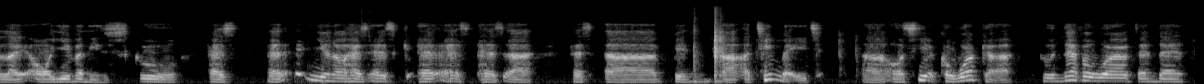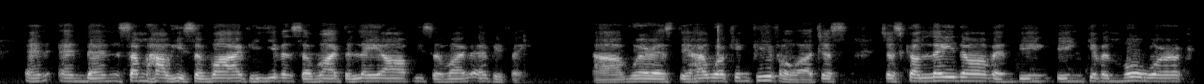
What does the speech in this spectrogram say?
like or even in school has uh, you know has has has has uh, has uh, been uh, a teammate uh, or see a coworker who never worked and then and and then somehow he survived. He even survived the layoff. He survived everything. Uh, whereas the hardworking people are just just got laid off and being being given more work.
